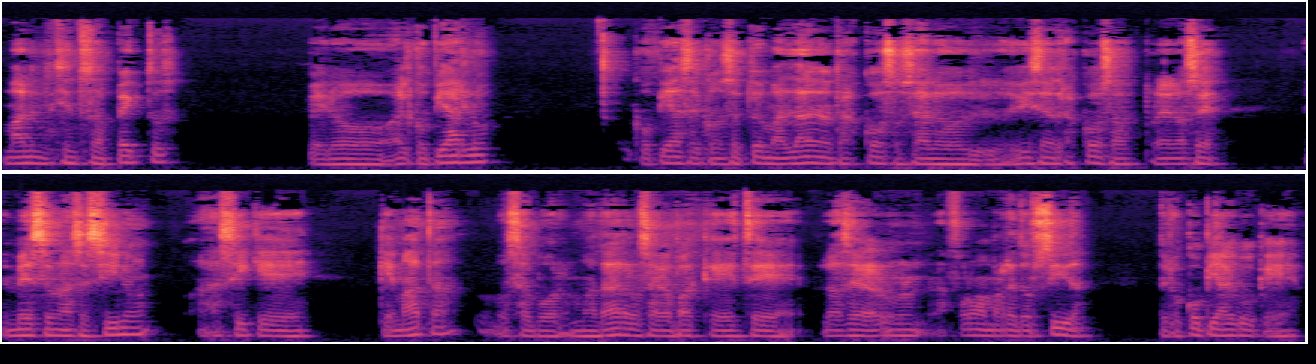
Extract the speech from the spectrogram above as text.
malo en distintos aspectos, pero al copiarlo, copias el concepto de maldad en otras cosas, o sea, lo, lo en otras cosas. Poner, no sé, en vez de ser un asesino, así que, que mata, o sea, por matar, o sea, capaz que este lo hace de una forma más retorcida, pero copia algo que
